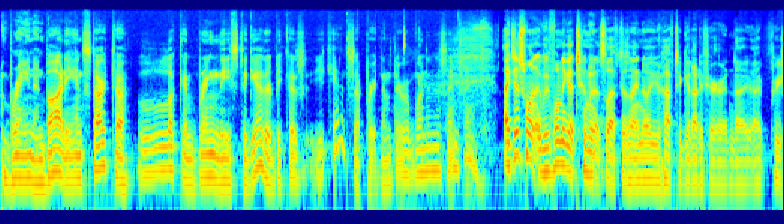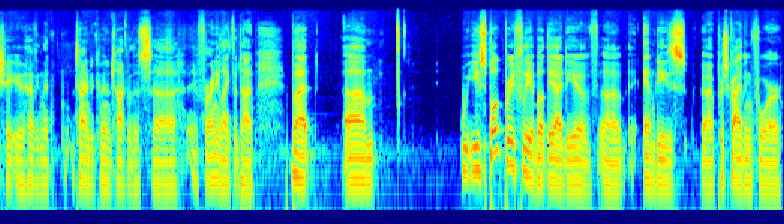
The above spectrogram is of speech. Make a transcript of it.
brain and body and start to look and bring these together because you can't separate them. They're one and the same thing. I just want, we've only got two minutes left because I know you have to get out of here and I, I, appreciate you having the time to come in and talk with us uh, for any length of time. But um, you spoke briefly about the idea of uh, MDs uh, prescribing for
